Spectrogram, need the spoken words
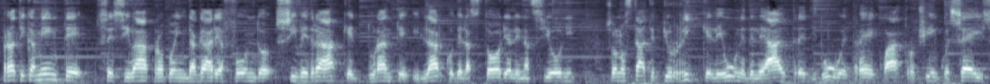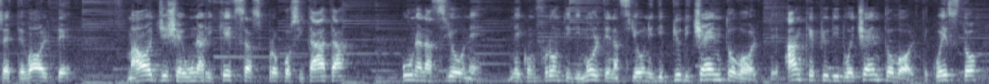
Praticamente, se si va proprio a indagare a fondo, si vedrà che durante l'arco della storia le nazioni sono state più ricche le une delle altre di due, tre, quattro, cinque, sei, sette volte, ma oggi c'è una ricchezza spropositata, una nazione nei confronti di molte nazioni di più di 100 volte, anche più di 200 volte. Questo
